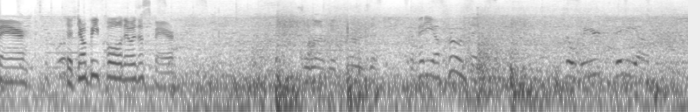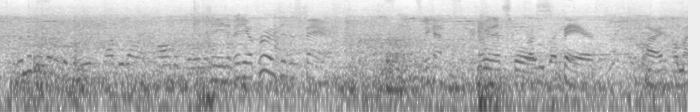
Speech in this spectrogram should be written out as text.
Spare. So don't be fooled, it was a spare. See, look, it proves it. The video proves it. The weird video. Remember the one with the weird talking about like all the bullets? See, the video proves it's a spare. Yeah. Look at that score. Spare. All right, hold my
